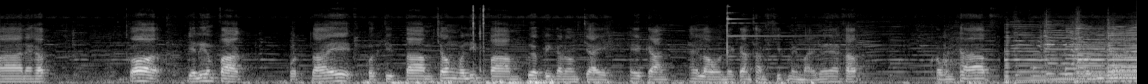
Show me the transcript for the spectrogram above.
มานะครับ ก็อย่าลืมฝากกดไลค์กดติดตามช่องวลิฟาร์มเพื่อเป็นกำลังใจให้การให้เราในการทำคลิปใหม่ ๆ ด้วยนะครับ ขอบคุณครับสวัสดีครับ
